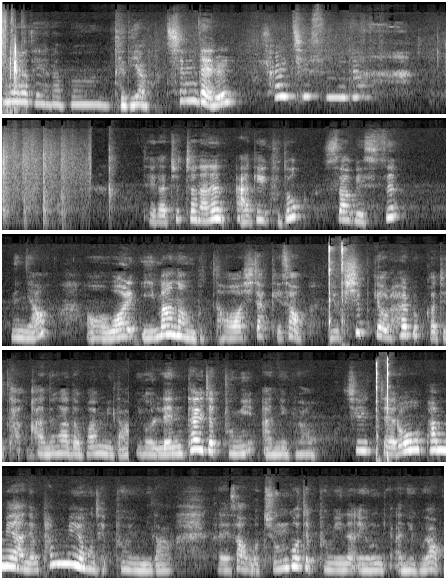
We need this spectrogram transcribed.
안녕하세요 여러분. 드디어 침대를 설치했습니다. 제가 추천하는 아기 구독 서비스는요. 어, 월 2만원부터 시작해서 60개월 할부까지 다 가능하다고 합니다. 이건 렌탈 제품이 아니고요. 실제로 판매하는 판매용 제품입니다. 그래서 뭐 중고 제품이나 이런 게 아니고요.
